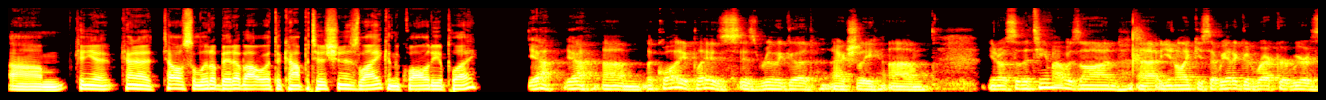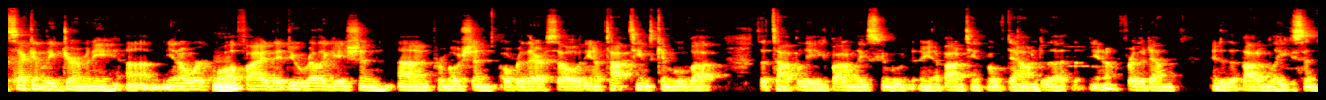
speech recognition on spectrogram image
um, can you kind of tell us a little bit about what the competition is like and the quality of play? Yeah, yeah. Um, the quality of play is is really good, actually. Um, you know, so the team I was on, uh, you know, like you said, we had a good record. We were in second league Germany. Um, you know, we're mm-hmm. qualified. Mm-hmm. They do relegation um, promotion over there, so you know, top teams can move up the top league. Bottom leagues can move. You know, bottom teams move down to the you know further down into the bottom leagues, and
